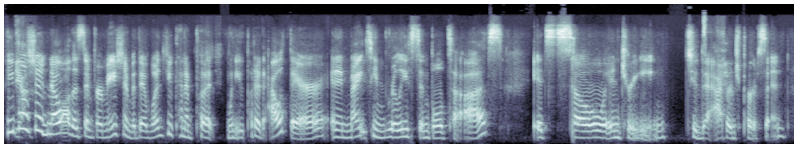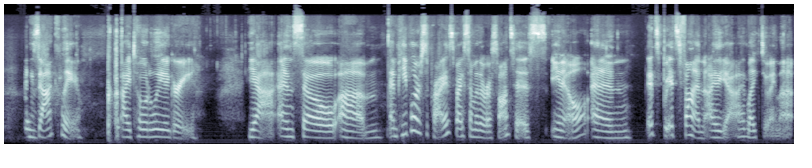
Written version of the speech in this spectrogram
people yeah. should know all this information, but then once you kind of put when you put it out there and it might seem really simple to us, it's so intriguing to the average person. Exactly. I totally agree. Yeah. And so um and people are surprised by some of the responses, you know, and it's it's fun. I yeah, I like doing that.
